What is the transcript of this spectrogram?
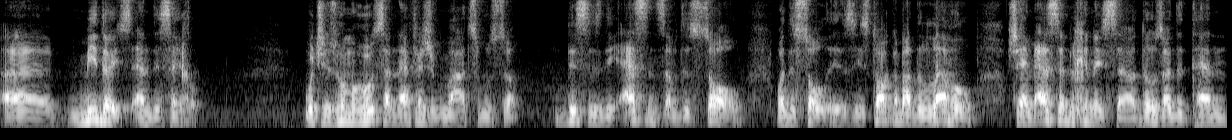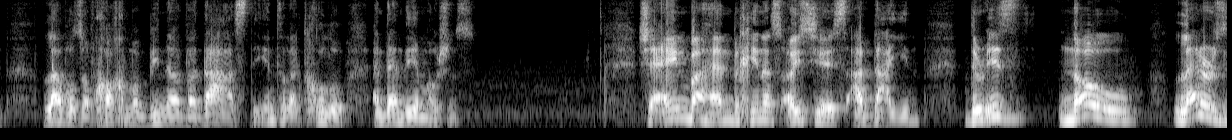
uh, midos and the seichel, which is humhus nefesh b'ma'atzmusa. This is the essence of the soul, what the soul is. He's talking about the level, those are the ten levels of Chokhmah, Bina, Vadas, the intellect, Chulu, and then the emotions. There is no letters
